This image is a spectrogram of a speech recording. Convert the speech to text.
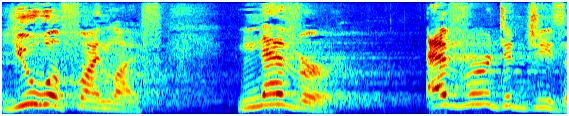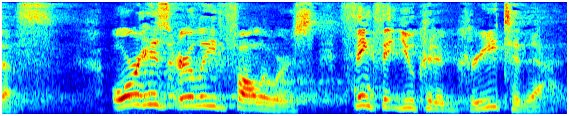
you will find life. Never, ever did Jesus or his early followers think that you could agree to that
